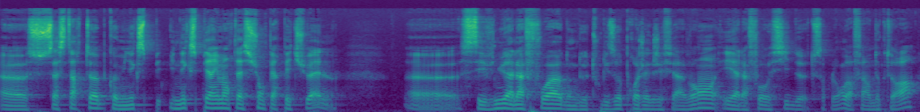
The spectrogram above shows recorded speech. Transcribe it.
euh, sa startup comme une, expé- une expérimentation perpétuelle, euh, c'est venu à la fois donc de tous les autres projets que j'ai fait avant et à la fois aussi de tout simplement d'avoir fait un doctorat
